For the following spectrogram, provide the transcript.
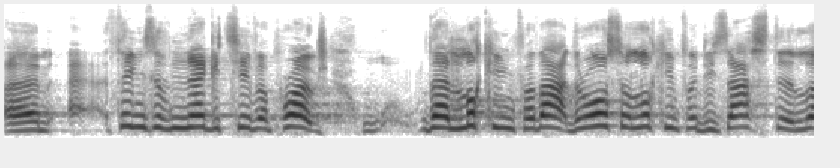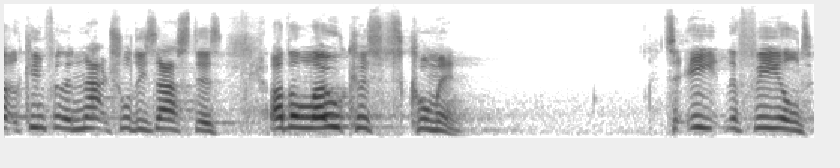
um, things of negative approach they're looking for that. They're also looking for disaster, looking for the natural disasters. Are the locusts coming? To eat the field,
